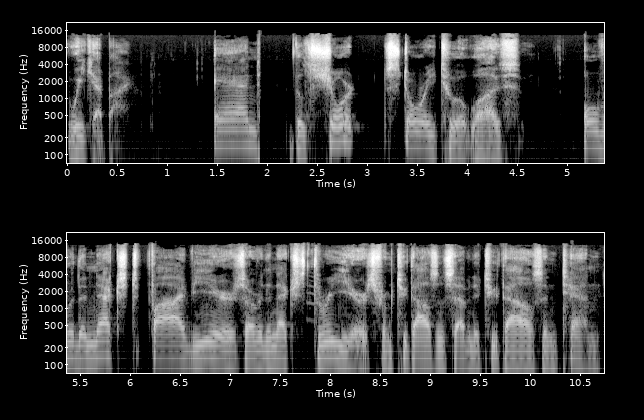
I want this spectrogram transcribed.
we kept by. And the short story to it was over the next five years, over the next three years, from 2007 to 2010,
